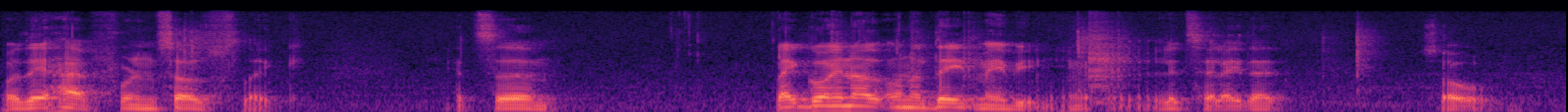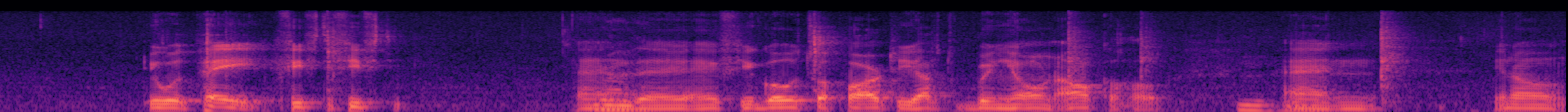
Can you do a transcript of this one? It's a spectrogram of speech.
what they have for themselves. Like it's um, like going out on a date, maybe let's say like that. So you would pay 50-50. and Right. uh, if you go to a party, you have to bring your own alcohol, Mhm. and you know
